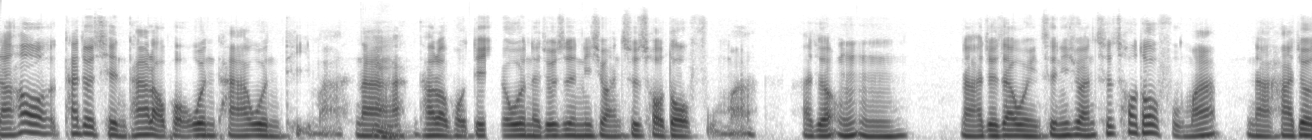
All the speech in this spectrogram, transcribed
然后他就请他老婆问他问题嘛，那他老婆第一个问的就是你喜欢吃臭豆腐吗？他就嗯嗯，那他就再问一次你喜欢吃臭豆腐吗？那他就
